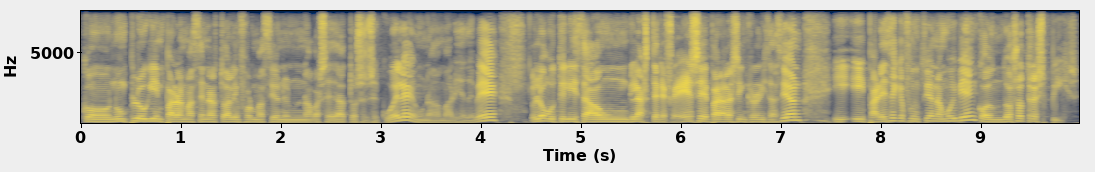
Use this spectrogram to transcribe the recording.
con un plugin para almacenar toda la información en una base de datos SQL, una MariaDB. Luego utiliza un Gluster FS para la sincronización y, y parece que funciona muy bien con dos o tres PIs.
